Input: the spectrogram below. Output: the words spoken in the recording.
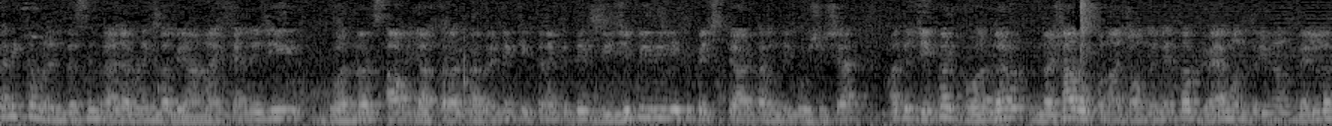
ਸਰ, ਇੱਕ ਅਮਰਿੰਦਰ ਸਿੰਘ ਰਾਜਾ ਵੜਿੰਗ ਦਾ ਬਿਆਨ ਹੈ। ਕਹਿੰਦੇ ਜੀ, ਗਵਰਨਰ ਸਾਹਿਬ ਯਾਤਰਾ ਕਰ ਰਹੇ ਨੇ ਕਿਤੇ ਨਾ ਕਿਤੇ ਬੀਜੇਪੀ ਦੇ ਲਈ ਇੱਕ ਪਿੱਚ ਤਿਆਰ ਕਰਨ ਦੀ ਕੋਸ਼ਿਸ਼ ਹੈ ਅਤੇ ਜੇਕਰ ਗਵਰਨਰ ਨਸ਼ਾ ਰੋਕਣਾ ਚਾਹੁੰਦੇ ਨੇ ਤਾਂ ਗ੍ਰਹਿ ਮੰਤਰੀ ਨਾਲ ਮਿਲ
